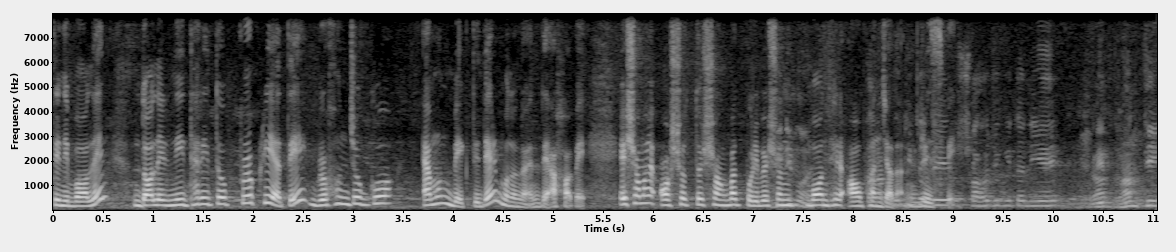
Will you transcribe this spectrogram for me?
তিনি বলেন, দলের নির্ধারিত প্রক্রিয়াতে গ্রহণযোগ্য এমন ব্যক্তিদের মনোনয়ন দেওয়া হবে। এ সময় অসত্য সংবাদ পরিবেশন বন্ধের আহ্বান জানান রিজভী। সহযোগিতা নিয়ে বিভ্রান্তি,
